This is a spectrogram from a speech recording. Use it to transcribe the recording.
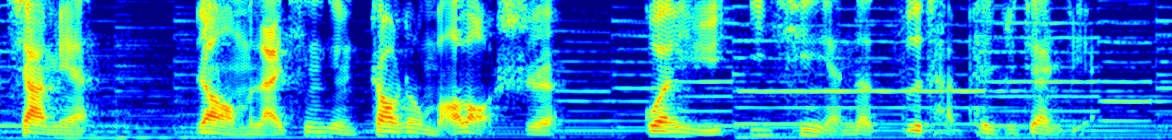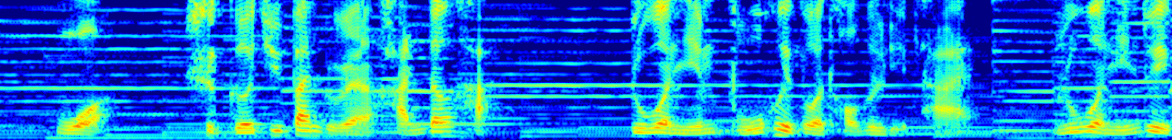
下面，让我们来听听赵正宝老师关于一七年的资产配置见解。我是格局班主任韩登海。如果您不会做投资理财，如果您对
